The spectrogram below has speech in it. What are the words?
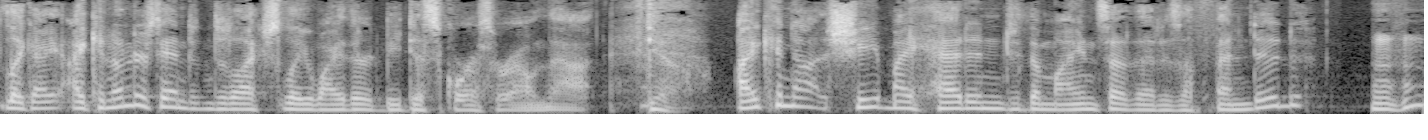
like I, I can understand intellectually why there'd be discourse around that. Yeah. I cannot shape my head into the mindset that is offended mm-hmm.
